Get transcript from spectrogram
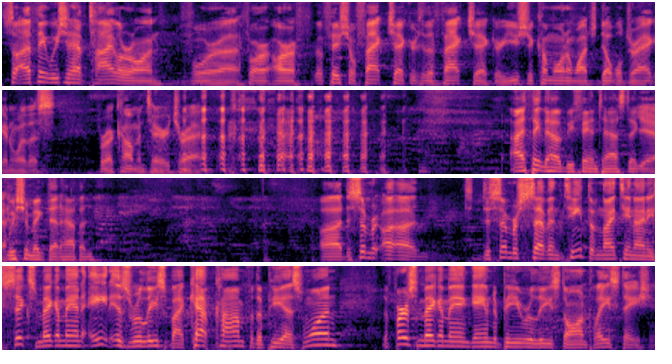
So I think we should have Tyler on for uh, for our, official fact checker to the fact checker. You should come on and watch Double Dragon with us for a commentary track. I think that would be fantastic. Yeah. We should make that happen. Uh, December uh, uh, December seventeenth of nineteen ninety six, Mega Man Eight is released by Capcom for the PS One, the first Mega Man game to be released on PlayStation.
